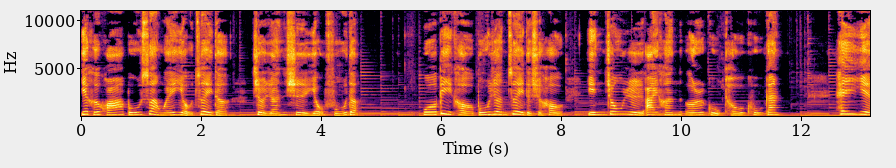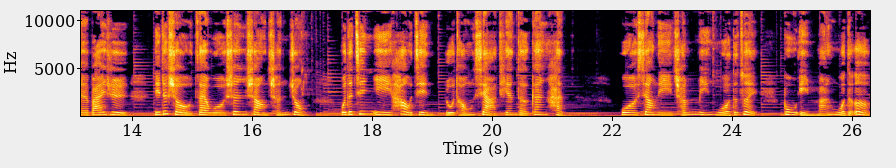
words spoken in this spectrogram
耶和华不算为有罪的，这人是有福的。我闭口不认罪的时候，因终日哀恨而骨头枯干，黑夜白日。你的手在我身上沉重，我的精意耗尽，如同夏天的干旱。我向你陈明我的罪，不隐瞒我的恶。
